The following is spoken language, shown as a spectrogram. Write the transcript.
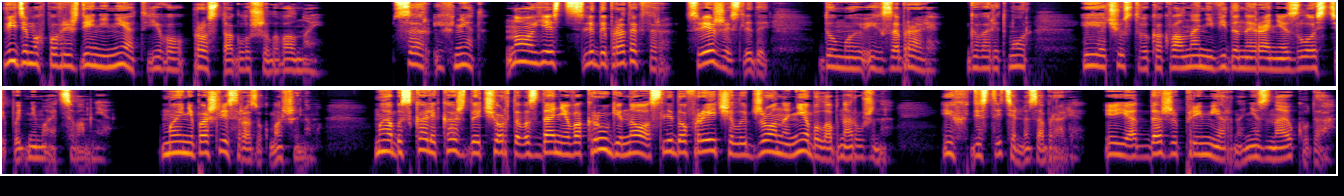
Видимых повреждений нет, его просто оглушило волной. «Сэр, их нет. Но есть следы протектора, свежие следы. Думаю, их забрали, говорит Мор, и я чувствую, как волна невиданной ранее злости поднимается во мне. Мы не пошли сразу к машинам. Мы обыскали каждое чертово здание в округе, но следов Рэйчел и Джона не было обнаружено. Их действительно забрали. И я даже примерно не знаю куда.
